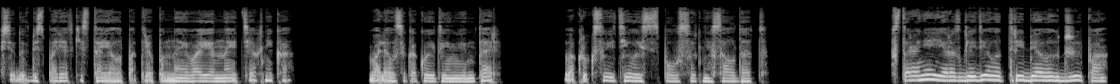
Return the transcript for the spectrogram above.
Всюду в беспорядке стояла потрепанная военная техника, валялся какой-то инвентарь, вокруг суетилось с полсотни солдат. В стороне я разглядела три белых джипа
